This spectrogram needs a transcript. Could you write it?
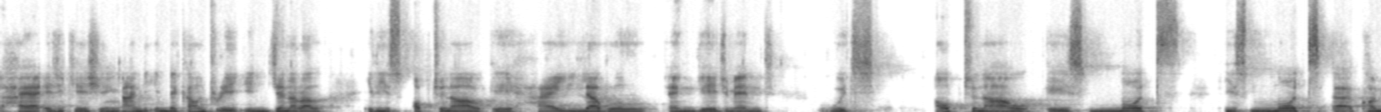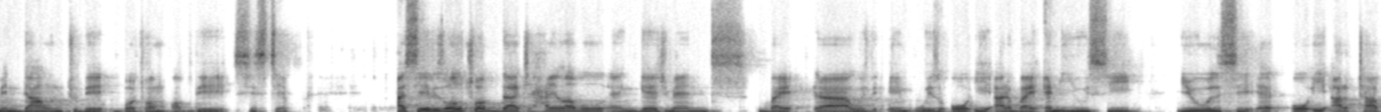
higher education and in the country in general, it is up to now a high level engagement, which up to now is not is not uh, coming down to the bottom of the system. As a result of that high level engagement by uh, with with OER by NUC, you will see a OER tab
